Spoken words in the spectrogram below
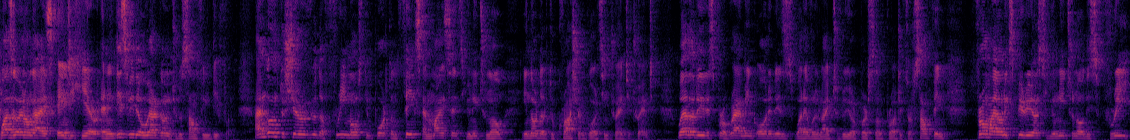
What's going on guys, Angie here and in this video we are going to do something different. I'm going to share with you the three most important things and mindsets you need to know in order to crush your goals in 2020. Whether it is programming or it is whatever you like to do, your personal project or something. From my own experience, you need to know these three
